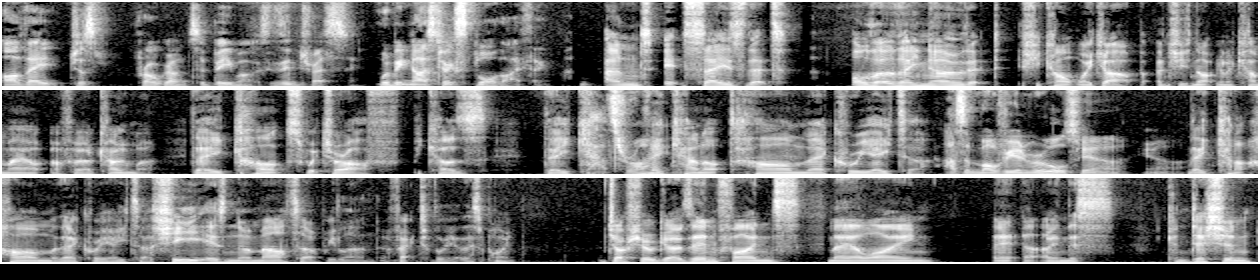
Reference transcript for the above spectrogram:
are they just programmed to be monks? It's interesting. Would be nice to explore that. I think. And it says that although they know that she can't wake up and she's not going to come out of her coma, they can't switch her off because they ca- That's right. They cannot harm their creator. As Asimovian rules, yeah, yeah. They cannot harm their creator. She is no Nirmata, we learn effectively at this point. Joshua goes in, finds Maya lying uh, in this condition.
